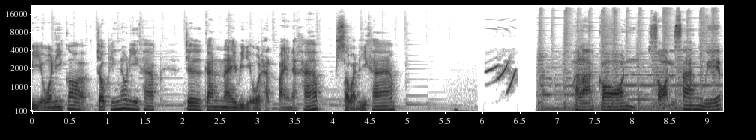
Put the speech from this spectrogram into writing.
วิดีโอนี้ก็จบเพียงเท่านี้ครับ เจอกันในวิดีโอถัดไปนะครับ สวัสดีครับพลากรสอนสร้างเว็บ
